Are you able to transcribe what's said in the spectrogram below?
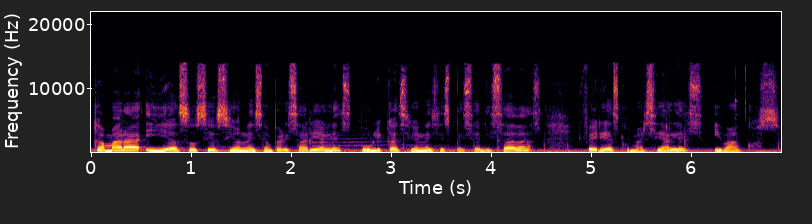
Cámara y asociaciones empresariales, publicaciones especializadas, ferias comerciales y bancos.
